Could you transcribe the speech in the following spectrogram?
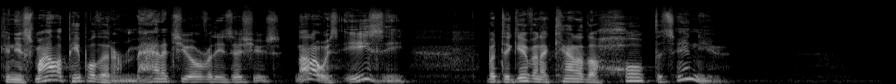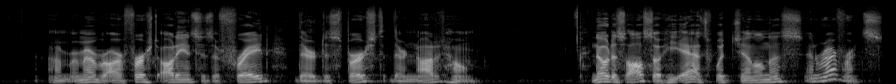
Can you smile at people that are mad at you over these issues? Not always easy, but to give an account of the hope that's in you. Um, remember, our first audience is afraid, they're dispersed, they're not at home. Notice also he adds with gentleness and reverence.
